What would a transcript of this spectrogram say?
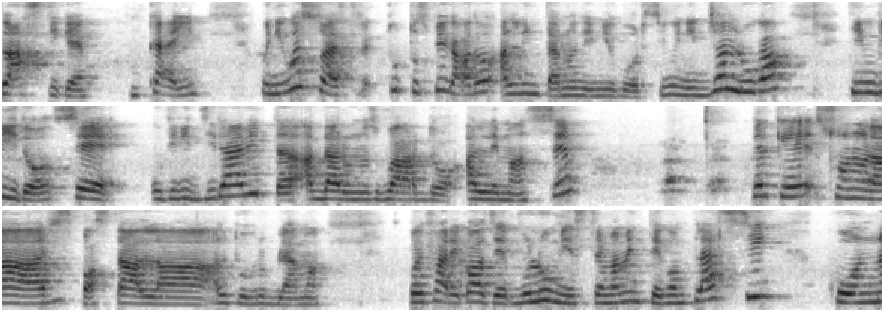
plastiche, ok? Quindi questo è tutto spiegato all'interno dei miei corsi. Quindi Gianluca, ti invito, se utilizzi Revit, a dare uno sguardo alle masse, perché sono la risposta alla, al tuo problema. Puoi fare cose, volumi estremamente complessi con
